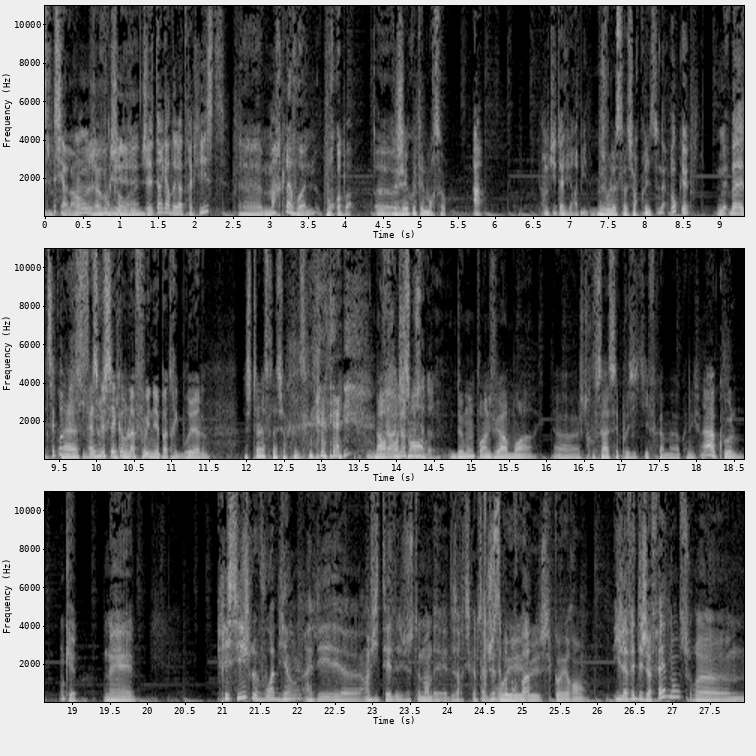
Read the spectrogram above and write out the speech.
spécial, hein. j'avoue que j'ai été regarder la tracklist. Euh, Marc Lavoine, pourquoi pas euh, J'ai écouté le morceau. Un petit avis rapide. Je vous laisse la surprise. Non, ok. Mais bah, tu sais quoi, Bah, Est-ce que c'est comme la fouine et Patrick Bruel Je te laisse la surprise. On non, franchement, de mon point de vue à moi, euh, je trouve ça assez positif comme euh, connexion. Ah, cool. Ok. Mais Chrissy, je le vois bien aller euh, inviter des- justement des, des artistes comme ça. Je sais oui, pas pourquoi. oui, c'est cohérent. Il avait déjà fait, non Sur. euh,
